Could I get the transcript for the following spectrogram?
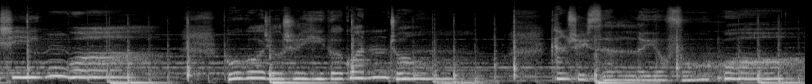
吸引我不过就是一个观众，看谁死了又复活。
